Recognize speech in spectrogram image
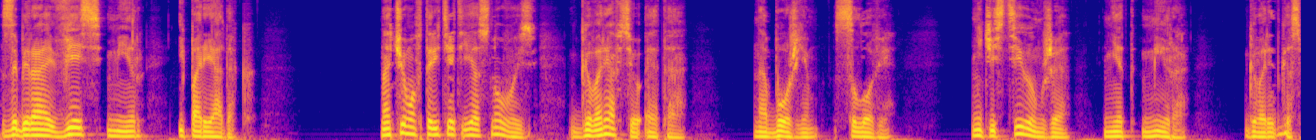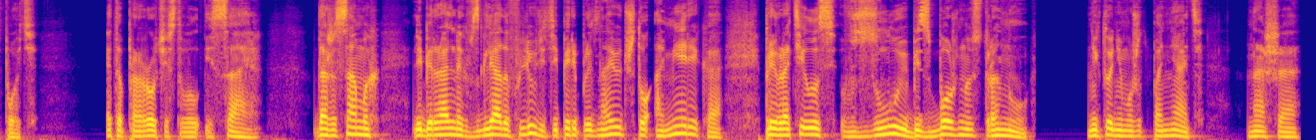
забирая весь мир и порядок. На чем авторитете я основываюсь, говоря все это? На Божьем Слове. Нечестивым же нет мира, говорит Господь. Это пророчествовал Исаия. Даже самых либеральных взглядов люди теперь признают, что Америка превратилась в злую, безбожную страну. Никто не может понять наше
